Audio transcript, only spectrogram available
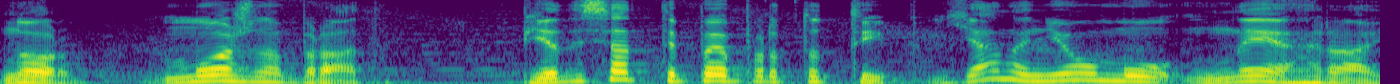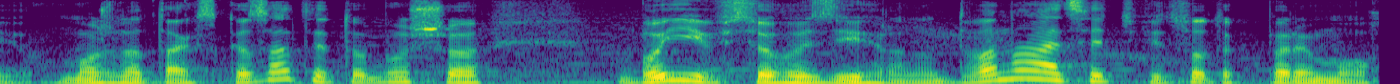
норм, можна брати. 50 ТП прототип. Я на ньому не граю, можна так сказати, тому що боїв всього зіграно 12, відсоток перемог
